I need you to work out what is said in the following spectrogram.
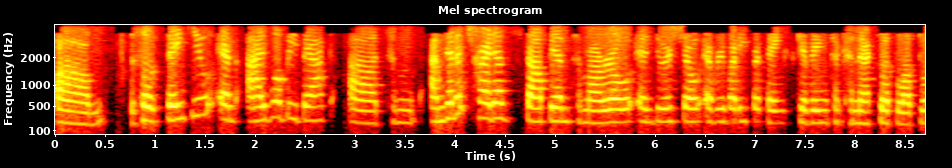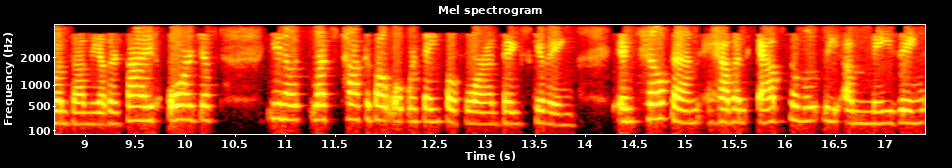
Um, so thank you, and I will be back. Uh, to, I'm going to try to stop in tomorrow and do a show, everybody, for Thanksgiving to connect with loved ones on the other side, or just, you know, let's talk about what we're thankful for on Thanksgiving. Until then, have an absolutely amazing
